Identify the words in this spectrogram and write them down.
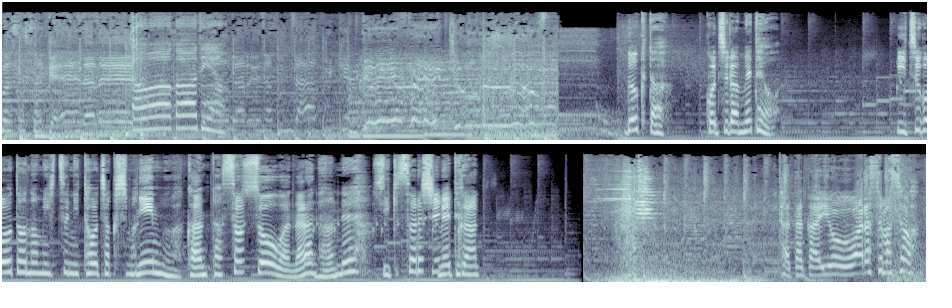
タワーガーディアン。ドクターこちらメテオ。1号棟の密室に到着します。任務は簡単。そそうはならなんで行きそれしメテオ戦いを終わらせましょう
